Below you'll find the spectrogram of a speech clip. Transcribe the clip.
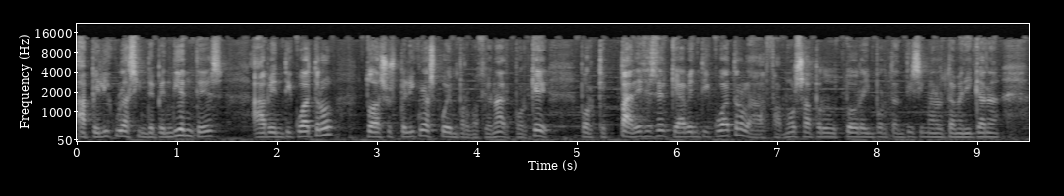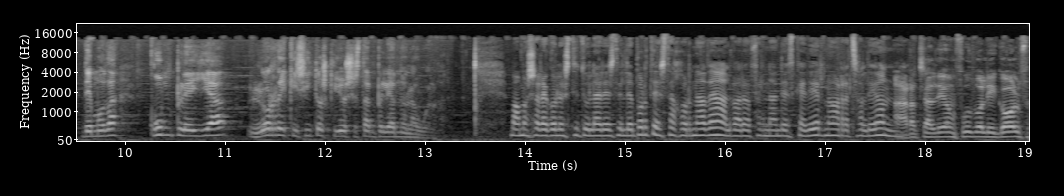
a películas independientes. A24 todas sus películas pueden promocionar. ¿Por qué? Porque parece ser que A24, la famosa productora importantísima norteamericana de moda, cumple ya los requisitos que ellos están peleando en la huelga. Vamos ahora con los titulares del deporte esta jornada. Álvaro Fernández Cadierno, Arrachaldeón. Arrachaldeón, fútbol y golf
